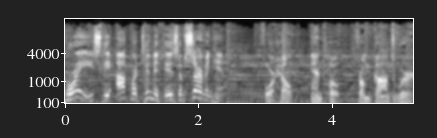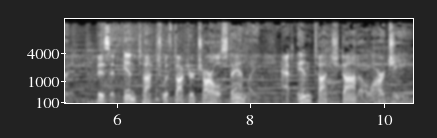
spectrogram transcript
grace the opportunities of serving Him. For help and hope from God's Word, visit In Touch with Dr. Charles Stanley at intouch.org.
